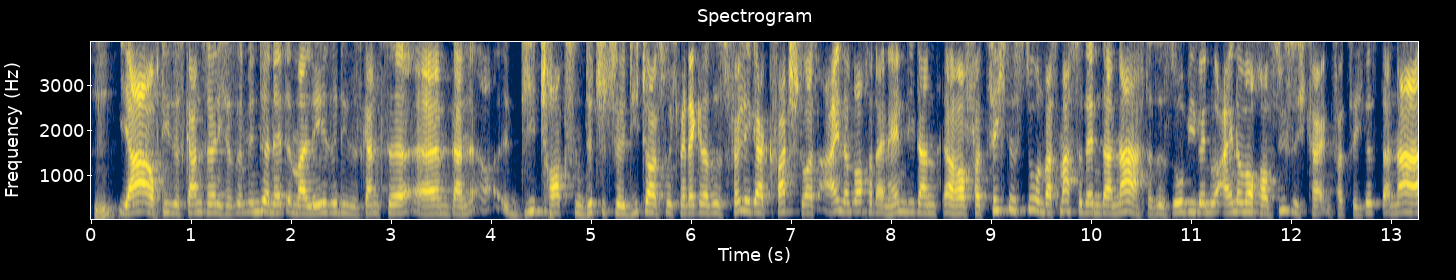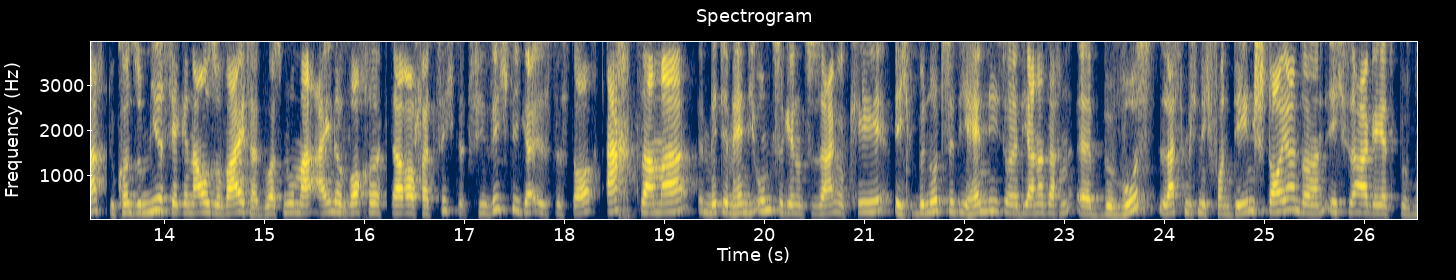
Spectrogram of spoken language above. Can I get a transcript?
Hm? Ja, auch dieses Ganze, wenn ich das im Internet immer lese, dieses ganze ähm, dann äh, Detoxen, Digital Detox, wo ich mir denke, das ist völliger Quatsch. Du hast eine Woche dein Handy, dann darauf verzichtest du und was machst du denn danach. Das ist so, wie wenn du eine Woche auf Süßigkeiten verzichtest. Danach, du konsumierst ja genauso weiter. Du hast nur mal eine Woche darauf verzichtet. Viel wichtiger ist es doch, achtsamer mit dem Handy umzugehen und zu sagen, okay, ich benutze die Handys oder die anderen Sachen äh, bewusst, lass mich nicht von denen steuern, sondern ich sage jetzt bewusst,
